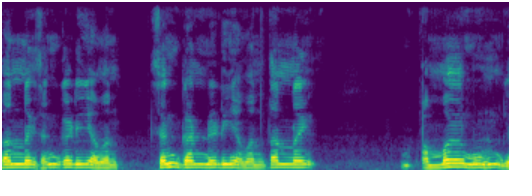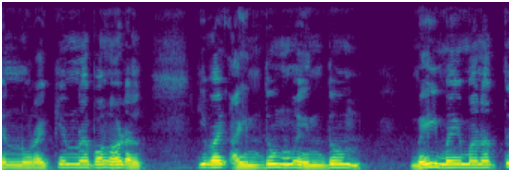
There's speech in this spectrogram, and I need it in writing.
தன்னை செங்கடி அவன் செங்கண்ணடி அவன் தன்னை. அம்ம முன் என் பாடல் இவை ஐந்தும் ஐந்தும் மெய்மை மனத்து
